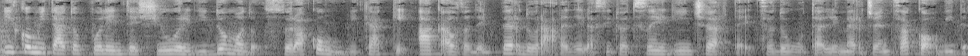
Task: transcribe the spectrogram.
Il Comitato Polente Sciuri di Domodossola comunica che, a causa del perdurare della situazione di incertezza dovuta all'emergenza Covid,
